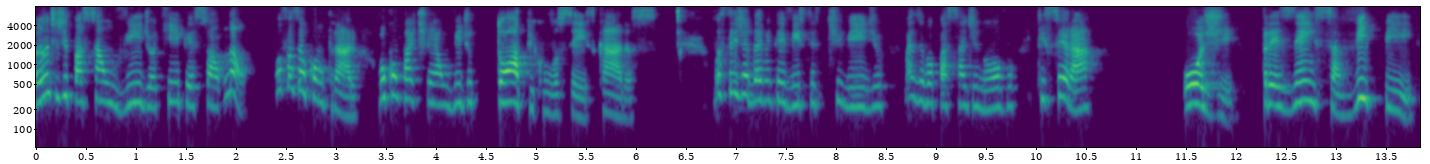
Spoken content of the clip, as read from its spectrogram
Antes de passar um vídeo aqui, pessoal. Não, vou fazer o contrário. Vou compartilhar um vídeo top com vocês, caras. Vocês já devem ter visto este vídeo, mas eu vou passar de novo, que será hoje, presença VIP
